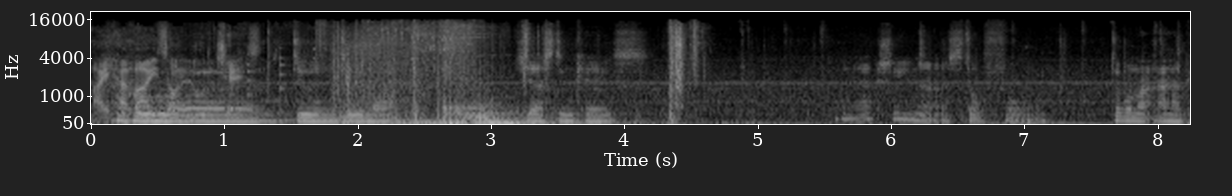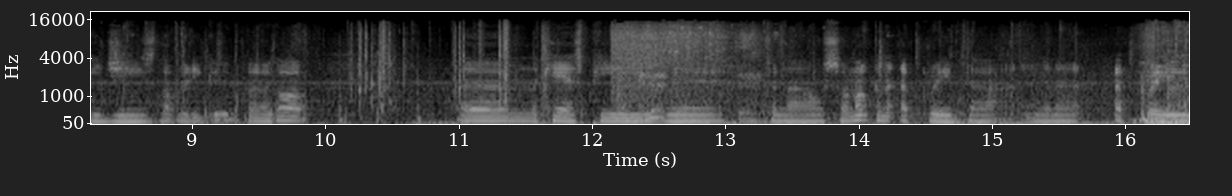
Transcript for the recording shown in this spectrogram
I have eyes on uh, chest. Doing doing that just in case. Actually, no, it's still full. The one that RPG is not really good, but I got um, the KSP there for now, so I'm not going to upgrade that. I'm going to upgrade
